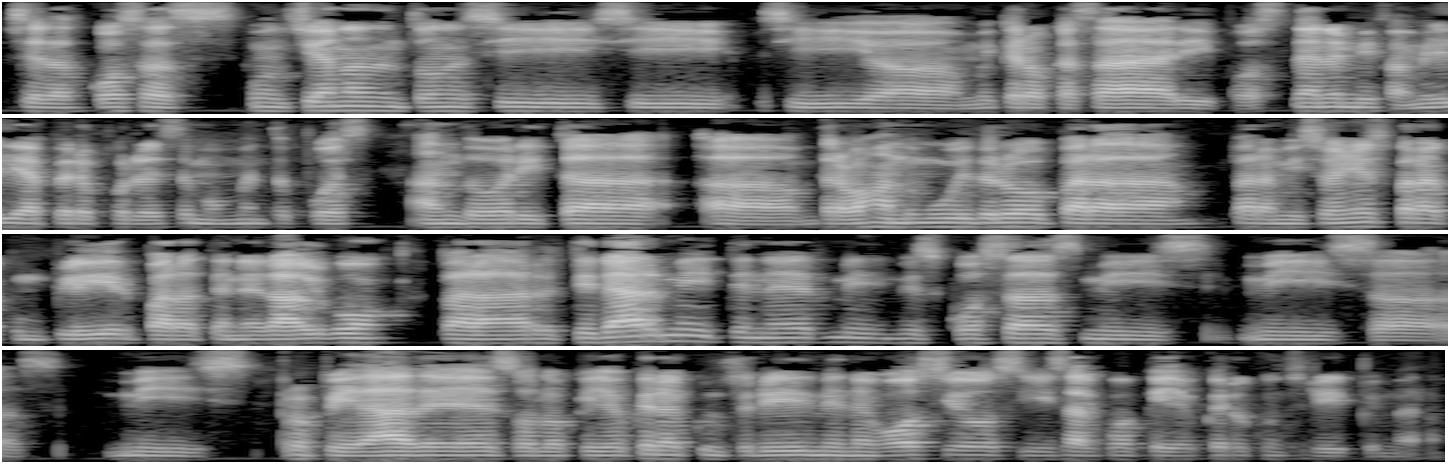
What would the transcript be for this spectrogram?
si las cosas funcionan, entonces sí, sí, sí uh, me quiero casar y pues tener mi familia, pero por ese momento, pues, ando ahorita uh, trabajando muy duro para, para mis sueños, para cumplir, para tener algo, para retirarme y tener mis cosas, mis, mis, uh, mis propiedades o lo que yo quiera construir, mis negocios y es algo que yo quiero construir primero.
